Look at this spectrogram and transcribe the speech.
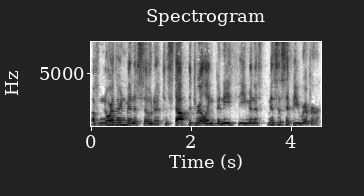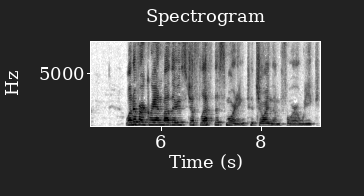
of northern Minnesota to stop the drilling beneath the Mississippi River. One of our grandmothers just left this morning to join them for a week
